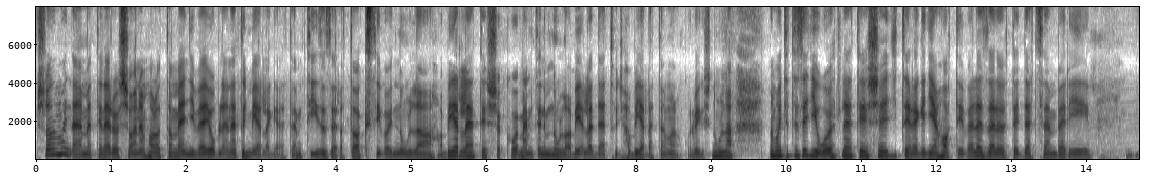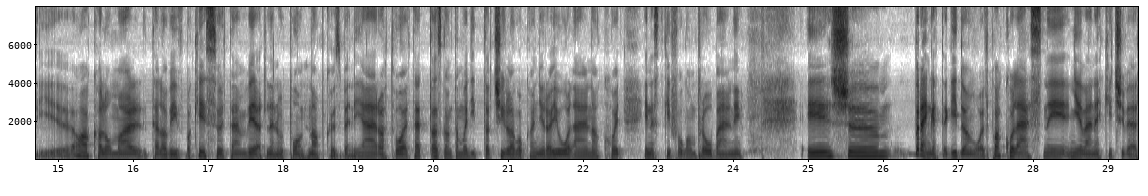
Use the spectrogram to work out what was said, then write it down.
És mondom, hogy nem, mert én erről soha nem hallottam, mennyivel jobb lenne, hát, hogy mérlegeltem tízezer a taxi, vagy nulla a bérlet, és akkor, nem, nem nulla a bérlet, de hát, hogy ha bérletem van, akkor végül is nulla. Na, hogy hát ez egy jó ötlet, és egy, tényleg egy ilyen hat évvel ezelőtt, egy decemberi alkalommal Tel Avivba készültem, véletlenül pont napközbeni járat volt, tehát azt gondoltam, hogy itt a csillagok annyira jól állnak, hogy én ezt ki fogom próbálni. És ö, rengeteg időm volt pakolászni, nyilván egy kicsivel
